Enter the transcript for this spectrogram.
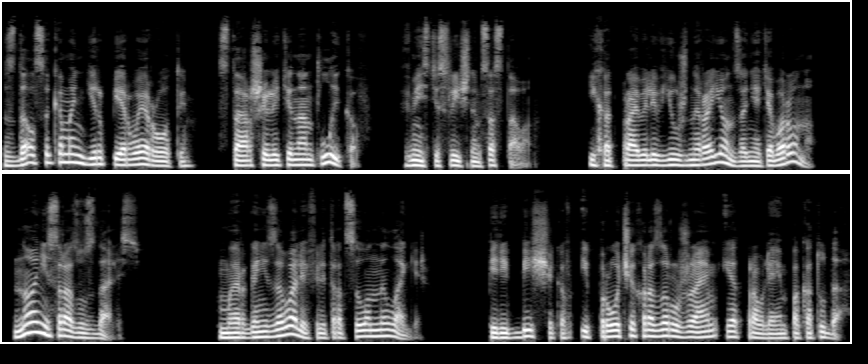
сдался командир первой роты, старший лейтенант Лыков, вместе с личным составом. Их отправили в Южный район занять оборону, но они сразу сдались. Мы организовали фильтрационный лагерь. Перебежчиков и прочих разоружаем и отправляем пока туда.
